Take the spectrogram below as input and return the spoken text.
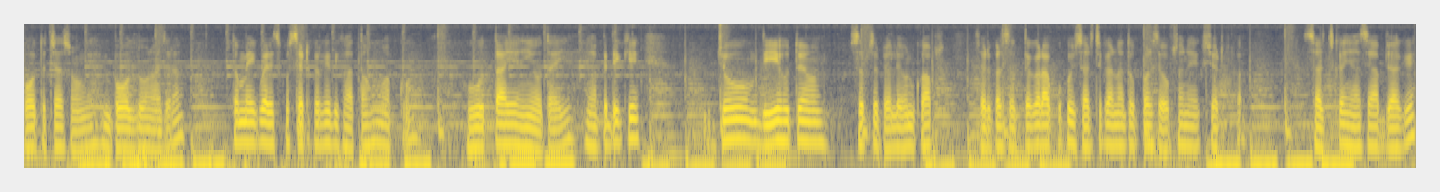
बहुत अच्छा सॉन्ग है, बोल दो ना जरा। तो मैं एक बार इसको सेट करके दिखाता हूँ आपको, होता है या नहीं होता है ये। यहाँ पे देखिए, जो दिए होते हैं, सबसे पहले उनको आप सेट कर सकते हैं। अगर आपको कोई सर्च करना है तो ऊपर से ऑप्शन है एक सेट का। सर्च का यहाँ से आप जाके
